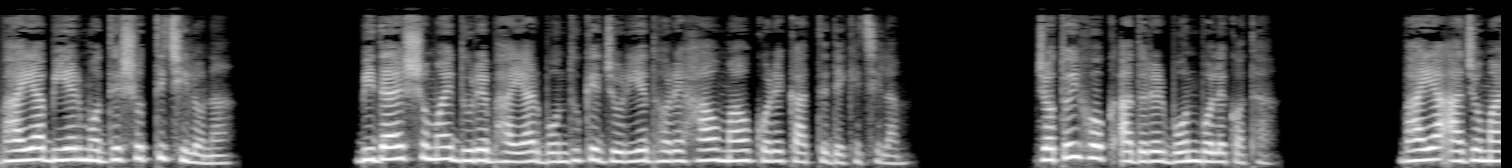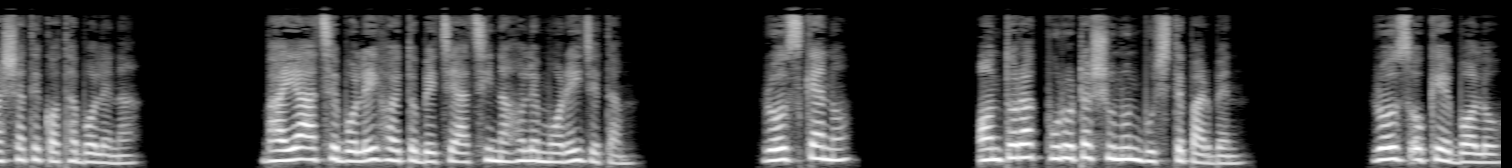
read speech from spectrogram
ভাইয়া বিয়ের মধ্যে সত্যি ছিল না। বিদায়ের সময় দূরে ভাইয়ার বন্ধুকে জড়িয়ে ধরে হাও মাও করে কাঁদতে দেখেছিলাম। যতই হোক আদরের বোন বলে কথা। ভাইয়া আজও মার সাথে কথা বলে না। ভাইয়া আছে বলেই হয়তো বেঁচে আছি, না হলে মরেই যেতাম। রোজ কেন? অন্তরাক পুরোটা শুনুন বুঝতে পারবেন। রোজ ওকে বলো।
